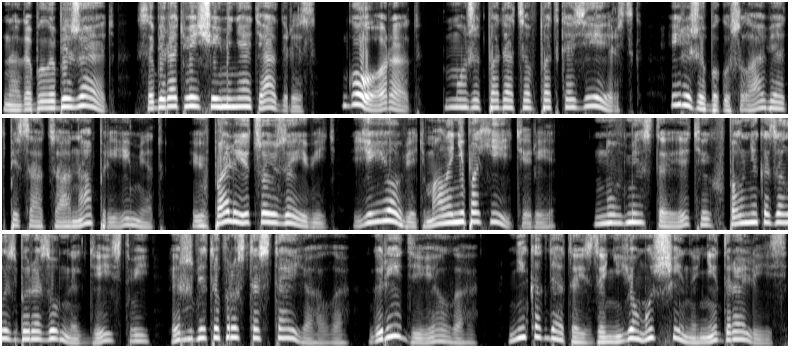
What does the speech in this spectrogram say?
Надо было бежать, собирать вещи и менять адрес. Город. Может податься в Подкозерск. Или же Богуславе отписаться она примет. И в полицию заявить. Ее ведь мало не похитили. Но вместо этих, вполне казалось бы, разумных действий, Эржбета просто стояла, глядела. Никогда-то из-за нее мужчины не дрались.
